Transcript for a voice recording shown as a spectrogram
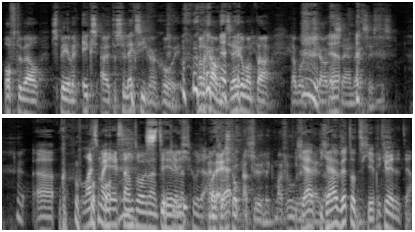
oftewel speler X uit de selectie gaan gooien. Maar dat gaan we niet zeggen, want dat, dat wordt beschouwd als zijn racistisch. Eh, Lars mag eerst antwoorden, want ik ken het goede Maar antwoord. hij jij- ook natuurlijk, maar vroeger... jij, jij dat. weet dat, Geert. Ik weet het, ja.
